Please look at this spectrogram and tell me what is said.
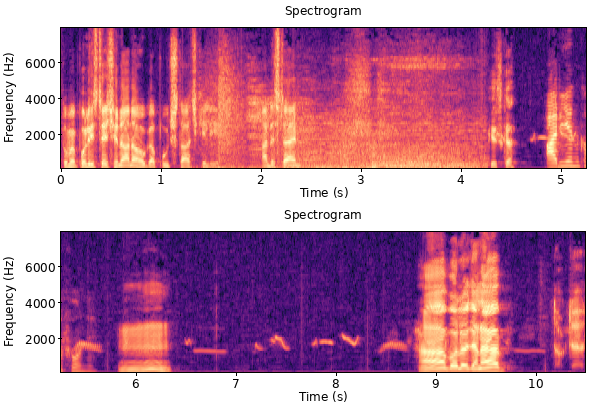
तुम्हें पुलिस स्टेशन आना होगा पूछताछ के लिए। अंडरस्टैंड किसका? आर्यन का फ़ोन है। हम्म। हाँ बोलो जनाब। डॉक्टर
